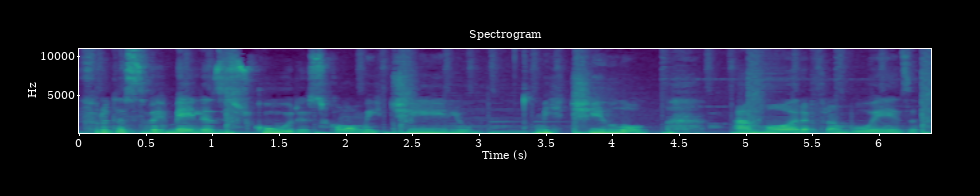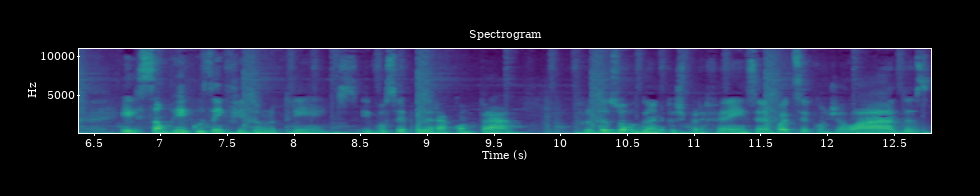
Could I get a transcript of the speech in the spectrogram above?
Frutas vermelhas escuras, como mirtilho, mirtilo, amora, framboesa, eles são ricos em fitonutrientes e você poderá comprar frutas orgânicas de preferência, né? Pode ser congeladas,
